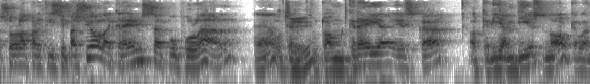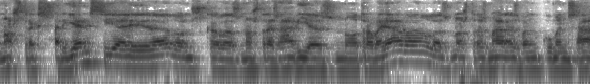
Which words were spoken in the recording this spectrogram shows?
sobre la participació, la creença popular, eh, el que sí. tothom creia és que el que havíem vist, no? que la nostra experiència era doncs, que les nostres àvies no treballaven, les nostres mares van començar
